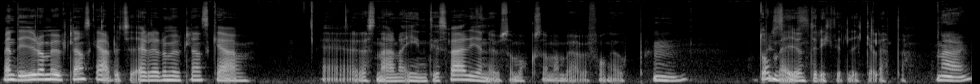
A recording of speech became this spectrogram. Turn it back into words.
Men det är ju de utländska, arbets eller de utländska eh, resenärerna in till Sverige nu som också man behöver fånga upp. Mm. De är ju Precis. inte riktigt lika lätta. Nej.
